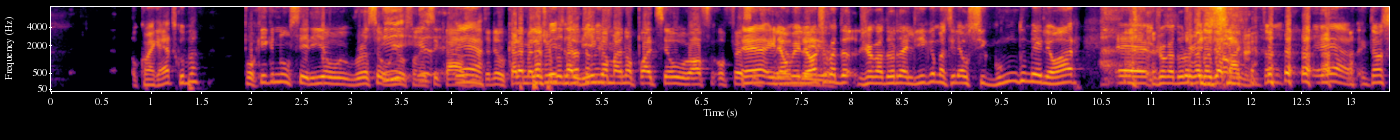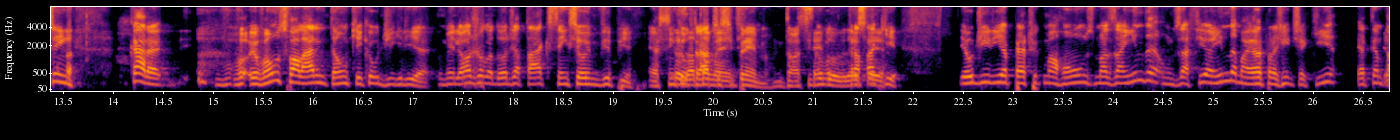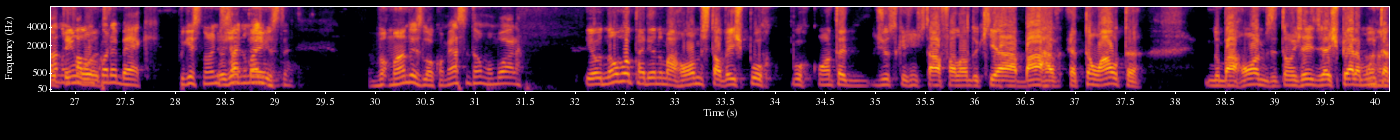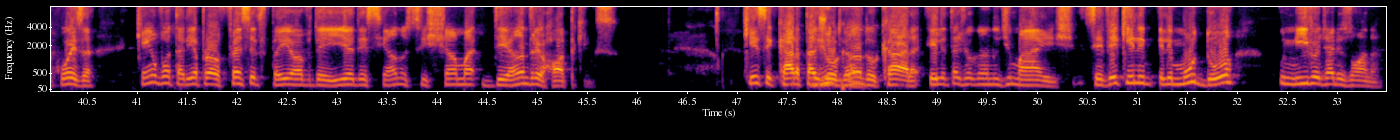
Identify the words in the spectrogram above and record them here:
Como é que é? Desculpa. Por que, que não seria o Russell Wilson e, nesse caso, é, entendeu? O cara é o melhor jogador da liga, mas não pode ser o offensive É, ele é o melhor jogador, jogador, da liga, mas ele é o segundo melhor é, jogador, jogador ofensivo. Então, é, então, assim, cara, vamos falar então o que, que eu diria. O melhor jogador de ataque sem ser o MVP. É assim que Exatamente. eu trato esse prêmio. Então, é assim sem que eu vou tratar aqui. Eu diria Patrick Mahomes, mas ainda um desafio ainda maior para a gente aqui é tentar eu não falar outro. um quarterback, porque senão a gente eu sai numa tenho. lista. Manda, Slow, começa então, vamos embora. Eu não votaria no Mahomes, talvez por, por conta disso que a gente estava falando, que a barra é tão alta no Mahomes, então já, já espera muita uhum. coisa. Quem eu votaria para Offensive Player of the Year desse ano se chama DeAndre Hopkins. Que esse cara tá Muito jogando, bom. cara, ele tá jogando demais. Você vê que ele, ele mudou o nível de Arizona.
